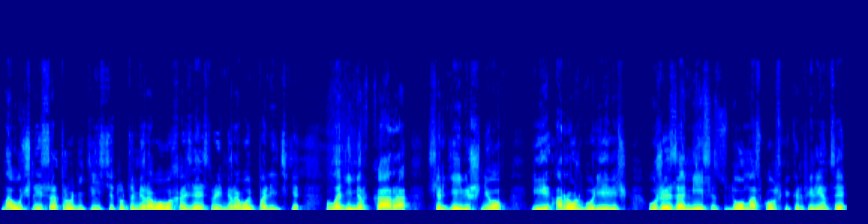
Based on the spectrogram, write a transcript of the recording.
научные сотрудники Института мирового хозяйства и мировой политики Владимир Кара, Сергей Вишнев и Арон Гуревич уже за месяц до Московской конференции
